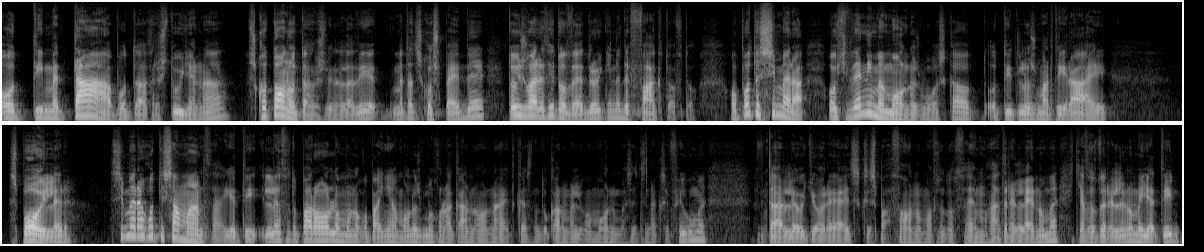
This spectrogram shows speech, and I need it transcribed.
ότι μετά από τα Χριστούγεννα σκοτώνονται τα Χριστούγεννα. Δηλαδή μετά τις 25 το έχεις βαρεθεί το δέντρο και είναι de facto αυτό. Οπότε σήμερα, όχι δεν είμαι μόνος μου, βασικά ο, ο τίτλος μαρτυράει. Spoiler, σήμερα έχω τη Σαμάνθα. Γιατί λέω θα το πάρω όλο μονοκοπανιά μόνος μου. Έχω να κάνω Nightcast, να το κάνουμε λίγο μόνοι μας έτσι να ξεφύγουμε. Τα λέω και ωραία, έτσι ξεσπαθώνω με αυτό το θέμα, τρελαίνομαι. Και αυτό το τρελαίνομαι γιατί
